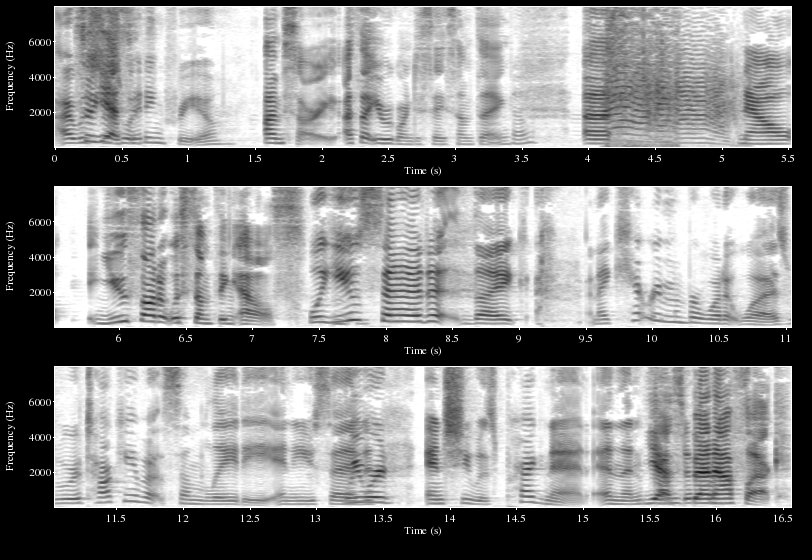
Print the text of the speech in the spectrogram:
I was So, just yes, waiting for you. I'm sorry. I thought you were going to say something. Uh, now, you thought it was something else. Well, you said like, and I can't remember what it was. We were talking about some lady, and you said We were- and she was pregnant, and then Yes, Ben fin- Affleck.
